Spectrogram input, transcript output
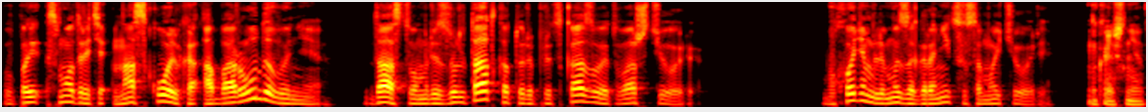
Вы смотрите, насколько оборудование даст вам результат, который предсказывает вашу теорию. Выходим ли мы за границы самой теории? Ну, конечно, нет.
